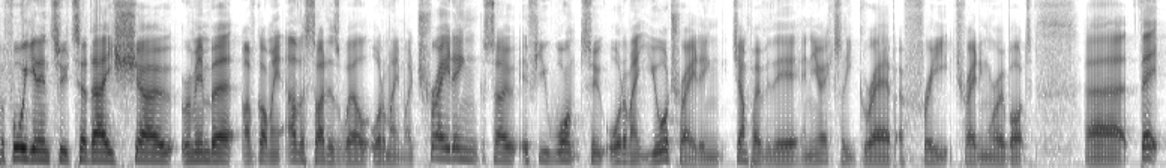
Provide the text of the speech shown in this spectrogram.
before we get into today's show, remember I've got my other side as well, Automate My Trading. So, if you want to automate your trading, jump over there and you actually grab a free trading robot. Uh, that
